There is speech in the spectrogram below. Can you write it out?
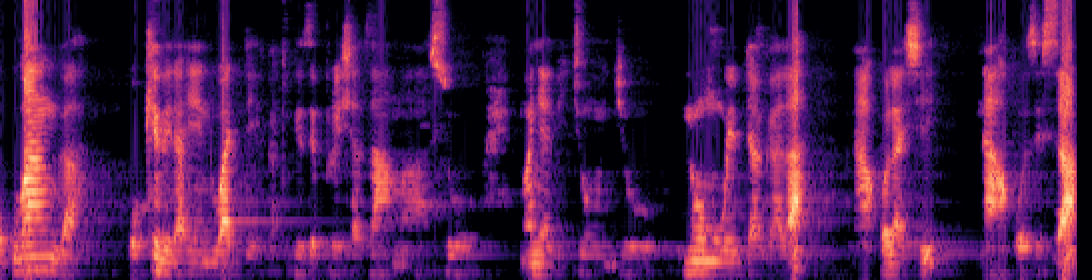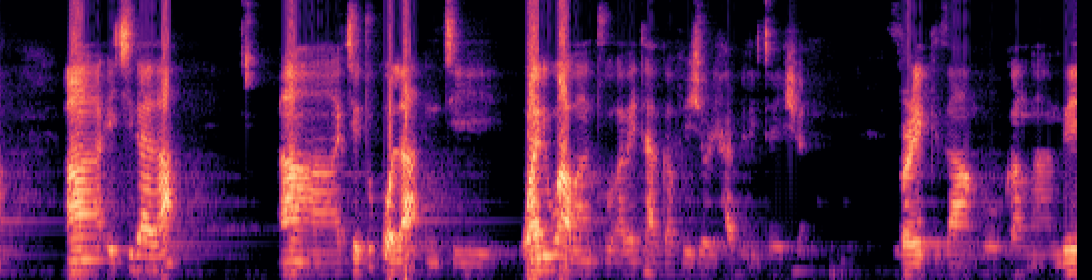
okubanga okebera endwadde katugeze pressure z'amaaso manya bijonjo n'omuwa eddagala n'akola ki? N'akozesa. Ah, ekirala ah, kye tukola nti waliwo abantu abeetaaga visual rehabilitation for example kaŋŋambe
